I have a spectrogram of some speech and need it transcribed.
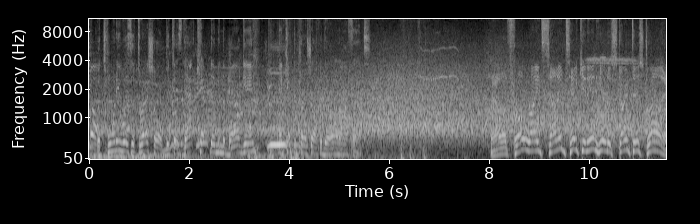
But 20 was the threshold because that kept them in the ball game and kept the pressure off of their own offense. Now a throw right side taken in here to start this drive.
